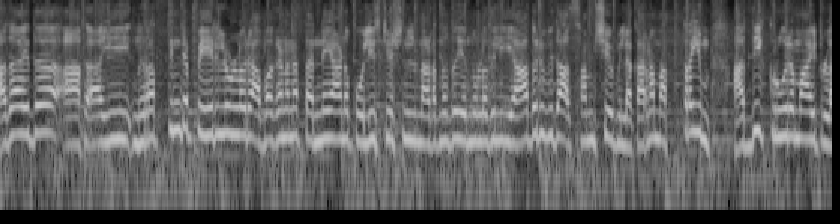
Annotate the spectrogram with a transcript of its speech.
അതായത് ഈ നിറത്തിന്റെ പേരിലുള്ള ഒരു അവഗണന തന്നെയാണ് പോലീസ് സ്റ്റേഷനിൽ നടന്നത് എന്നുള്ളതിൽ യാതൊരുവിധ സംശയവുമില്ല. കാരണം അത്രയും അതിക്രൂരമായിട്ടുള്ള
